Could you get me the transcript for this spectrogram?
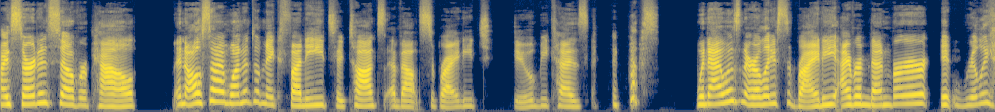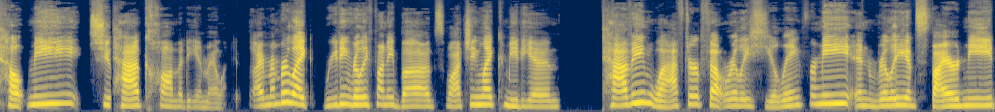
I started Sober Pal. And also, I wanted to make funny TikToks about sobriety too, because when I was in early sobriety, I remember it really helped me to have comedy in my life. I remember like reading really funny books, watching like comedians. Having laughter felt really healing for me and really inspired me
